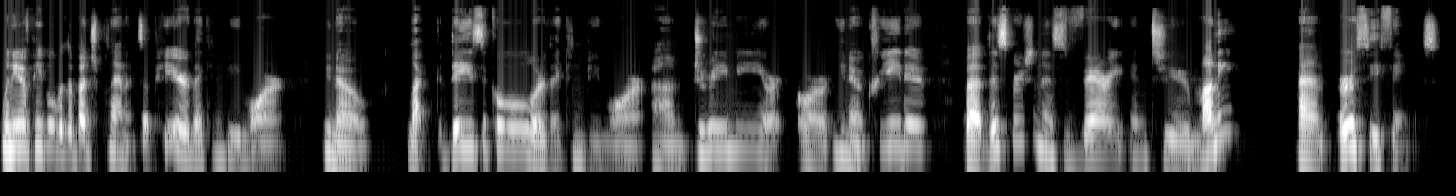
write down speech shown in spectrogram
When you have people with a bunch of planets up here, they can be more, you know, lackadaisical or they can be more um, dreamy or, or, you know, creative. But this person is very into money and earthy things.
